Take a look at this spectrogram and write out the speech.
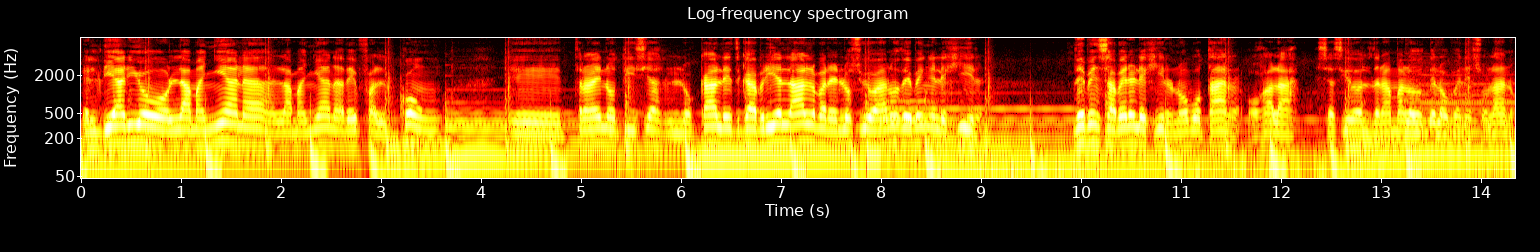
El diario La Mañana, La Mañana de Falcón, eh, trae noticias locales. Gabriel Álvarez, los ciudadanos deben elegir deben saber elegir, no votar. Ojalá. Ese ha sido el drama de los venezolanos.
